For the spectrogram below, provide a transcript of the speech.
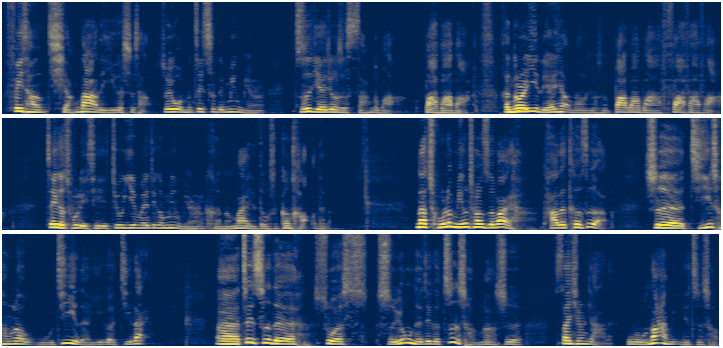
非常强大的一个市场，所以我们这次的命名直接就是三个八八八八，很多人一联想到就是八八八发发发。这个处理器就因为这个命名，可能卖的都是更好的了。那除了名称之外啊，它的特色是集成了五 G 的一个基带。呃，这次的所使使用的这个制程啊，是三星家的五纳米的制程，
